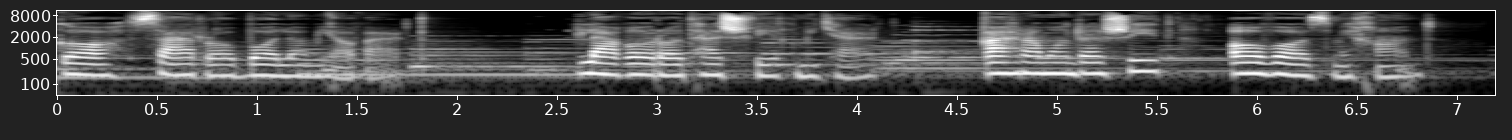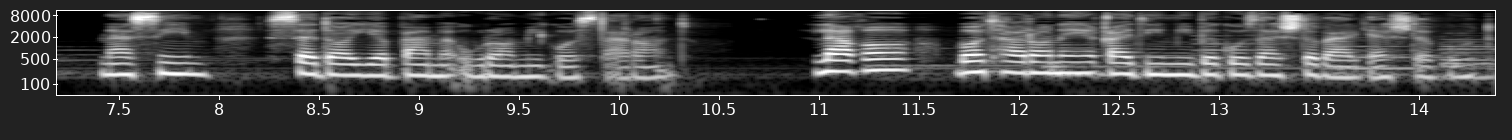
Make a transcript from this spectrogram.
گاه سر را بالا می آورد. لقا را تشویق می کرد. قهرمان رشید آواز می خاند. نسیم صدای بم او را می گستراند. لقا با ترانه قدیمی به گذشته برگشته بود.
